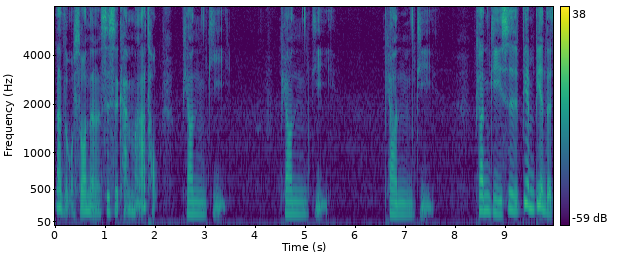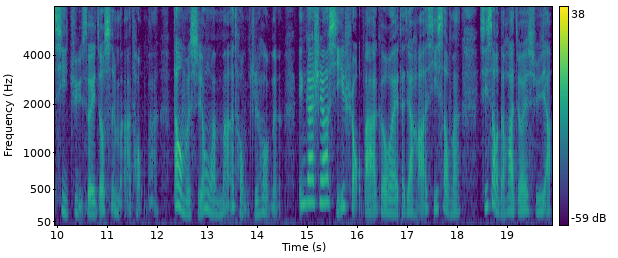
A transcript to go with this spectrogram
那怎么说呢？试试看马桶。Pengi，pengi，pengi，pengi 是便便的器具，所以就是马桶吧。当我们使用完马桶之后呢，应该是要洗手吧？各位大家好好洗手吗？洗手的话就会需要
